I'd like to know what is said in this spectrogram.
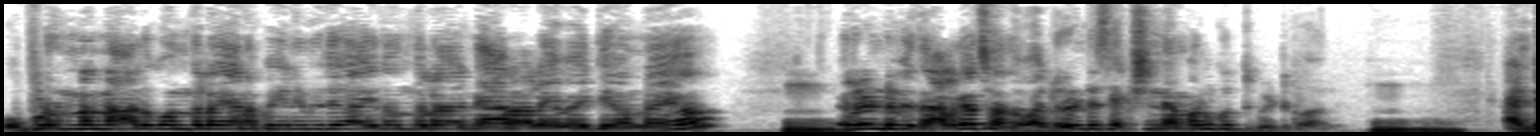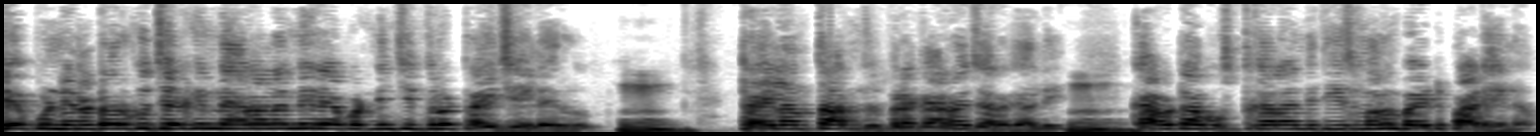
ఇప్పుడున్న నాలుగు వందల ఎనభై ఎనిమిది ఐదు వందల నేరాలు ఏవైతే ఉన్నాయో రెండు విధాలుగా చదవాలి. రెండు సెక్షన్ నెంబర్లు గుర్తుపెట్టుకోవాలి. అంటే ఇప్పుడు నిన్నటి వరకు జరిగిన నేరాలన్నీ రేపటి నుంచి ఇందులో ట్రై చేయలేరు. ట్రైల్ అంతా అందు ప్రకారమే జరగాలి. కాబట్టి ఆ పుస్తకాలన్నీ తీసి మనం బయట పాడేయలేం.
